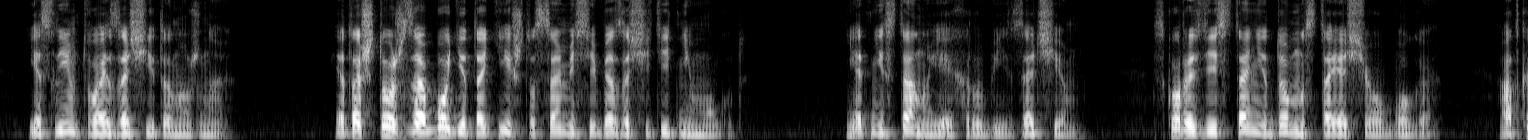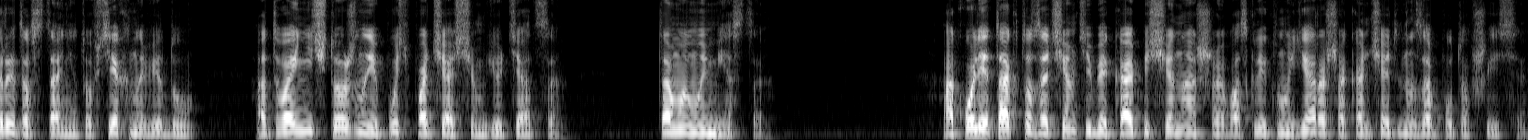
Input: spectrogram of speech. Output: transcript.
— «если им твоя защита нужна. Это что ж за боги такие, что сами себя защитить не могут?» Нет, не стану я их рубить. Зачем? Скоро здесь станет дом настоящего бога. Открыто встанет, у всех на виду. А твои ничтожные пусть почаще ютятся. Там им и место. «А коли так, то зачем тебе капище наше?» — воскликнул Ярош, окончательно запутавшийся.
